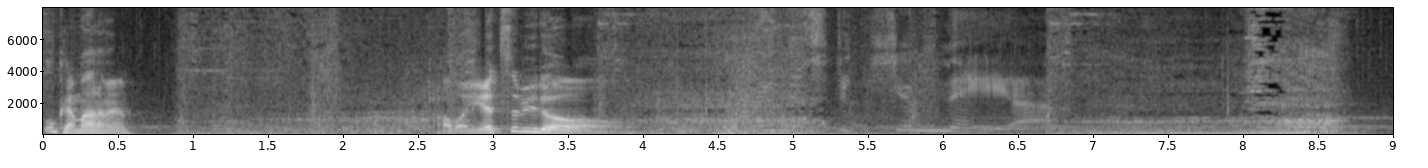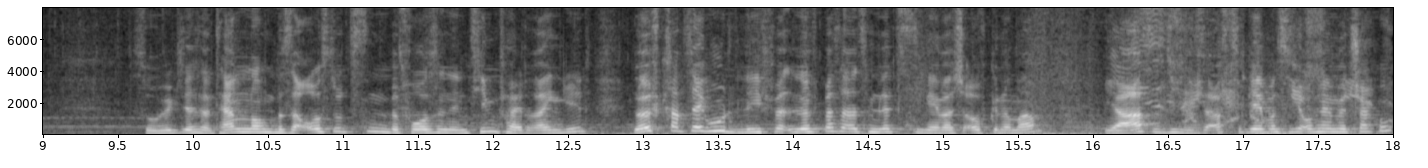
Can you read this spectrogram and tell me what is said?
Oh, kein Mana mehr. Aber jetzt wieder. So, wirklich das Laterne noch ein bisschen ausnutzen, bevor es in den Teamfight reingeht. Läuft gerade sehr gut, lief, läuft besser als im letzten Game, was ich aufgenommen habe. Ja, es ist nicht das erste Game, was ich aufnehme mit Chaco.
